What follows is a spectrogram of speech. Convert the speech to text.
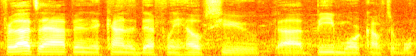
for that to happen, it kind of definitely helps you uh, be more comfortable.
